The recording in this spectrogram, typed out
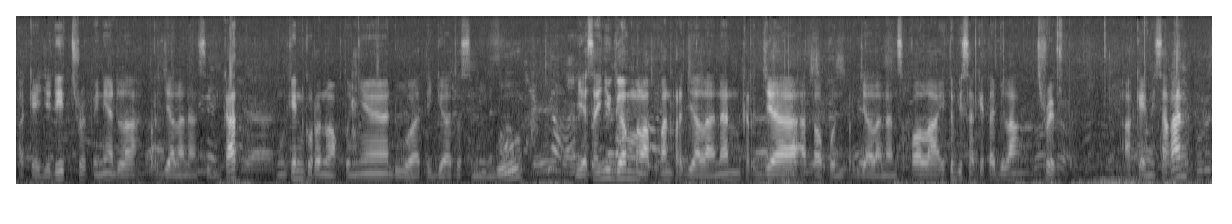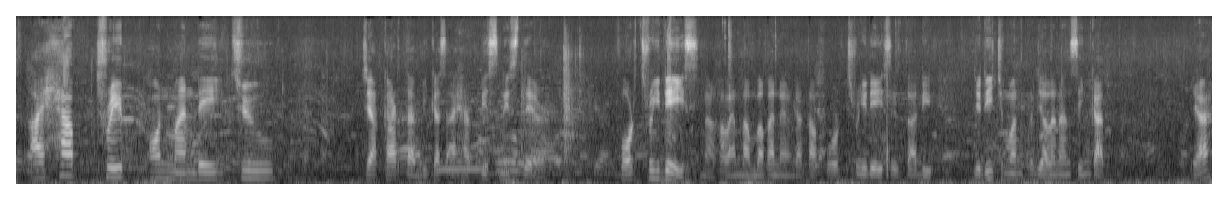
Oke, jadi trip ini adalah perjalanan singkat, mungkin kurun waktunya 2, 3 atau seminggu. Biasanya juga melakukan perjalanan kerja ataupun perjalanan sekolah, itu bisa kita bilang trip. Oke, misalkan I have trip on Monday to Jakarta because I have business there for 3 days. Nah, kalian tambahkan dengan kata for 3 days itu tadi. Jadi cuma perjalanan singkat. Ya.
